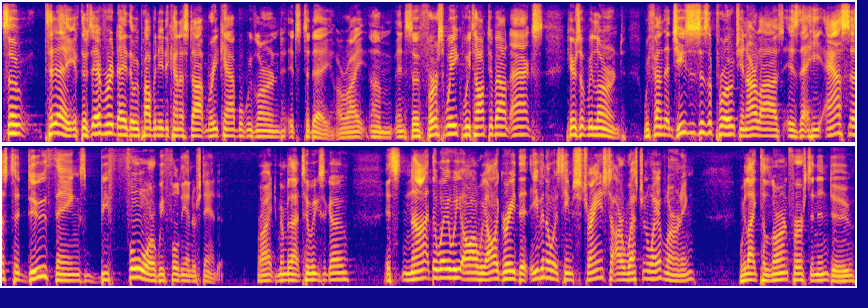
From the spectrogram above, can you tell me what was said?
so today, if there's ever a day that we probably need to kind of stop, recap what we've learned, it's today, all right? Um, and so, first week we talked about Acts. Here's what we learned. We found that Jesus' approach in our lives is that he asks us to do things before we fully understand it, right? Remember that two weeks ago? It's not the way we are. We all agreed that even though it seems strange to our Western way of learning, we like to learn first and then do.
